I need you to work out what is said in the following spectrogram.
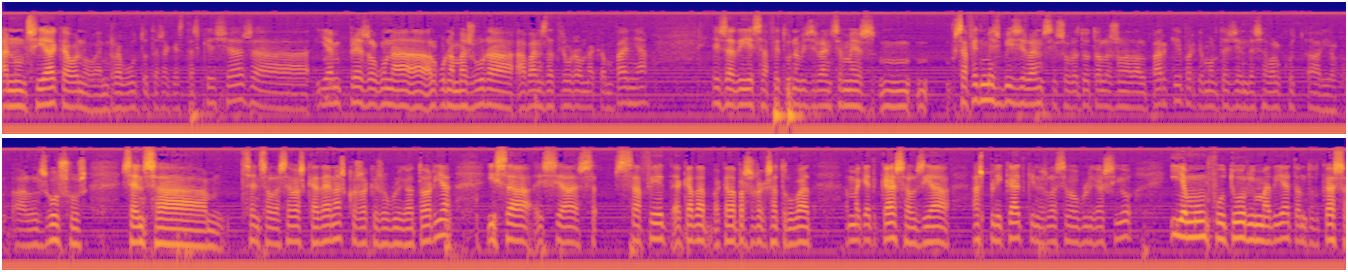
anunciar que bueno, hem rebut totes aquestes queixes eh, i hem pres alguna, alguna mesura abans de treure una campanya és a dir, s'ha fet una vigilància més mm, s'ha fet més vigilància sobretot a la zona del parc perquè molta gent deixava el, ai, el, els gossos sense, sense les seves cadenes, cosa que és obligatòria i s'ha fet a cada, a cada persona que s'ha trobat. En aquest cas se'ls ha explicat quina és la seva obligació i en un futur immediat en tot cas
